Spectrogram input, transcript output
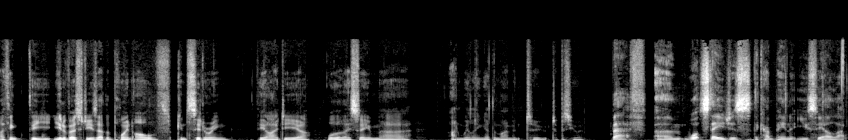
I think the university is at the point of considering the idea, although they seem uh, unwilling at the moment to, to pursue it. Beth, um, what stage is the campaign at UCL at?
